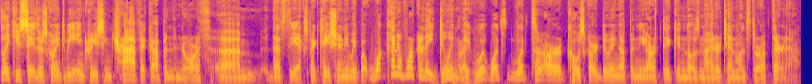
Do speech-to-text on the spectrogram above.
like you say, there's going to be increasing traffic up in the north. Um, that's the expectation anyway. But what kind of work are they doing? Like, what, what's, what's our Coast Guard doing up in the Arctic in those nine or 10 months they're up there now?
